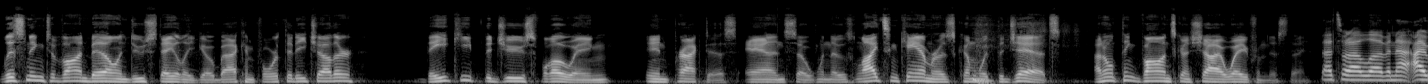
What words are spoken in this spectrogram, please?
Listening to Vonn Bell and Deuce Staley go back and forth at each other, they keep the juice flowing in practice. And so when those lights and cameras come with the Jets, I don't think Vonn's going to shy away from this thing. That's what I love, and I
